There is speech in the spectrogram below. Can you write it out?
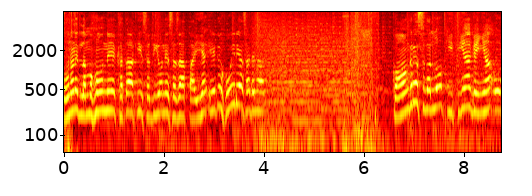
ਉਹਨਾਂ ਨੇ ਲਮਹੋਂ ਨੇ ਖਤਾ ਕੀ, ਸਦੀਆਂ ਨੇ ਸਜ਼ਾ ਪਾਈ ਹੈ, ਇਹ ਤੇ ਹੋ ਹੀ ਰਿਹਾ ਸਾਡੇ ਨਾਲ। ਕਾਂਗਰਸ ਵੱਲੋਂ ਕੀਤੀਆਂ ਗਈਆਂ ਉਹ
